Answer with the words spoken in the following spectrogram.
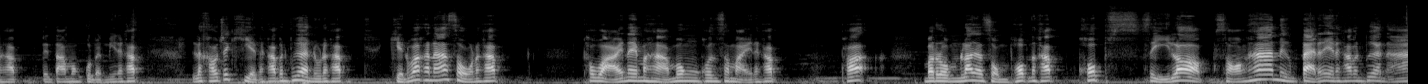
นะครับเป็นตามองกุฎแบบนี้นะครับ แล้วเขาจะเขียนนะครับเพื่อนๆดูนะครับ เขียนว่าคณะสงฆ์นะครับ ถวายในมหามงคลสมัยนะครับ พระบรมราชสมภพนะครับ ครบสี่รอบ 2518 นั่นเองนะครับเพื่อนๆอ่า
